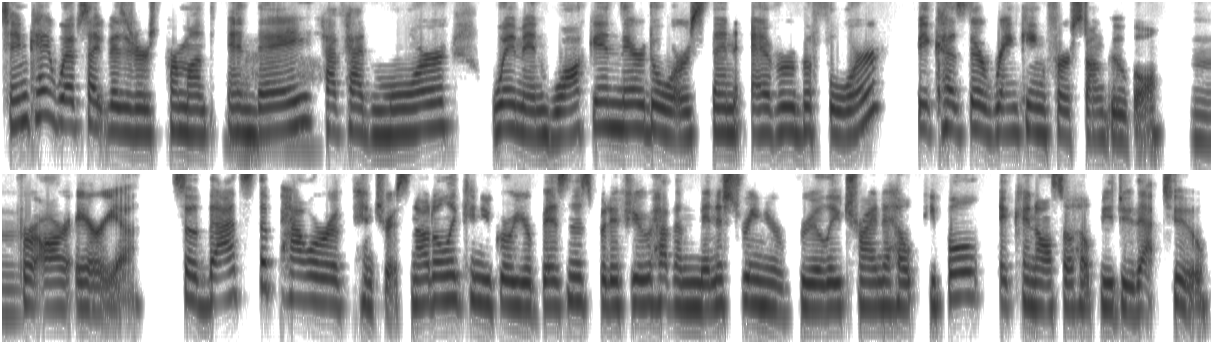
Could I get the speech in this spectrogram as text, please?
10K website visitors per month, and they have had more women walk in their doors than ever before because they're ranking first on Google mm. for our area. So that's the power of Pinterest. Not only can you grow your business, but if you have a ministry and you're really trying to help people, it can also help you do that too.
